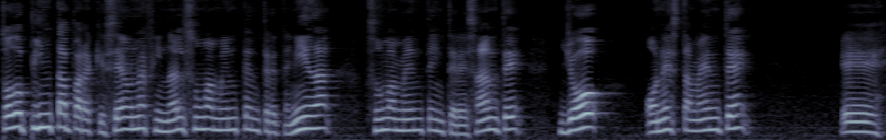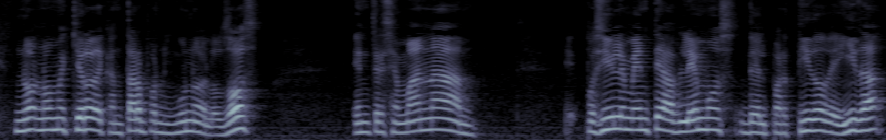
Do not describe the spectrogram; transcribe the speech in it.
todo pinta para que sea una final sumamente entretenida, sumamente interesante. Yo, honestamente, eh, no, no me quiero decantar por ninguno de los dos. Entre semana, posiblemente hablemos del partido de ida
